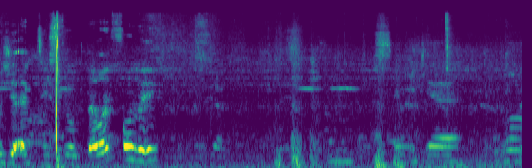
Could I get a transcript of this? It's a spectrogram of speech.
že existují telefony. Tě. No.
